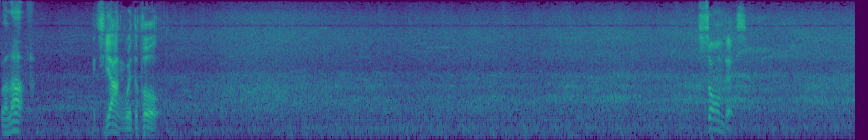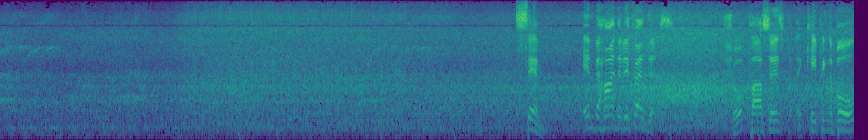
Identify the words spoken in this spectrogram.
Well up. It's Young with the ball. Saunders. Sim. In behind the defenders. Short passes, but they're keeping the ball.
